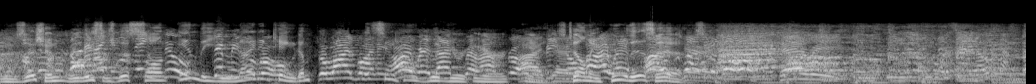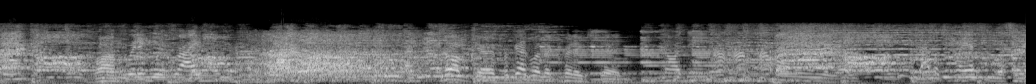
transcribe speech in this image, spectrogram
musician releases this song in the Give me the United. Kingdom. Let's see how good your ear is. Tell me who this is. travel along. Jerry. What? Critic was right. Look, Jerry, forget what the critics said. No, Dean, I, I'm, I'm only That was classy looking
